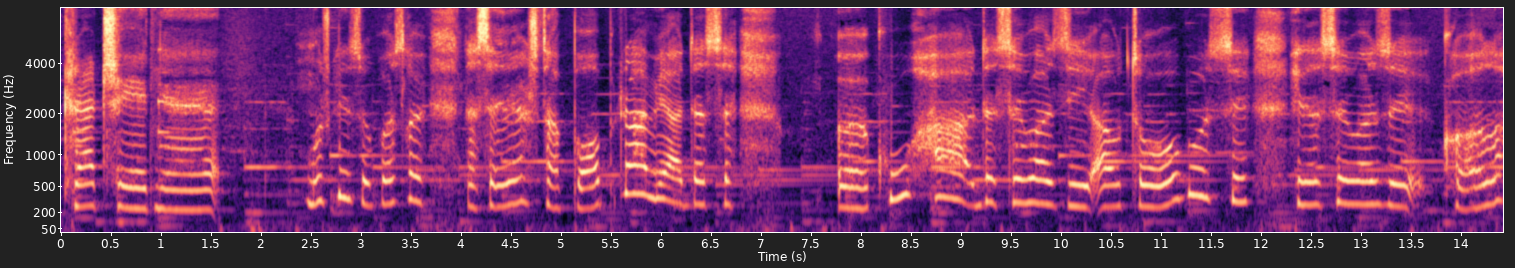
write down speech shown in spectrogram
krečenje. Muški su poslovi da se nešto popravlja, da se e, kuha, da se vozi autobusi i da se vozi kola.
